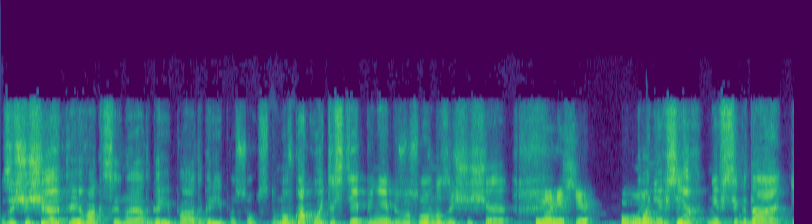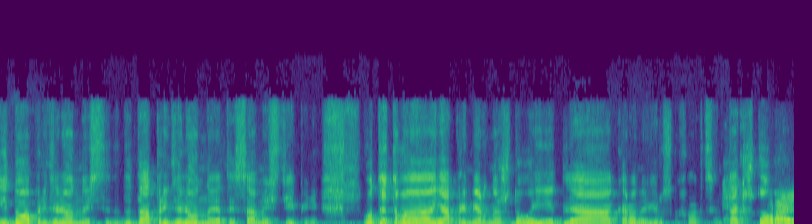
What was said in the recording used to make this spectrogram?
Защищают ли вакцины от гриппа от гриппа, собственно? Ну, в какой-то степени, безусловно, защищают. Но не всех. Увы. Но не всех, не всегда и до определенной, до определенной этой самой степени. Вот этого я примерно жду и для коронавирусных вакцин. Так что Прав...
